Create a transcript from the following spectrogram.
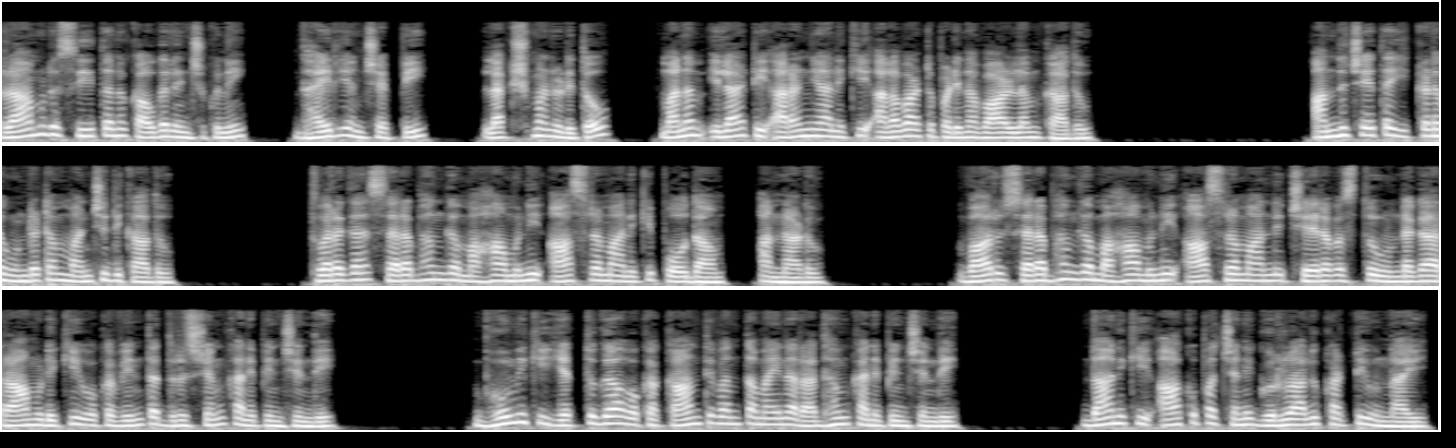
రాముడు సీతను కౌగలించుకుని ధైర్యం చెప్పి లక్ష్మణుడితో మనం ఇలాంటి అరణ్యానికి అలవాటు పడిన వాళ్ళం కాదు. అందుచేత ఇక్కడ ఉండటం మంచిది కాదు. త్వరగా శరభంగ మహాముని ఆశ్రమానికి పోదాం అన్నాడు. వారు శరభంగ మహాముని ఆశ్రమాన్ని చేరవస్తూ ఉండగా రాముడికి ఒక వింత దృశ్యం కనిపించింది. భూమికి ఎత్తుగా ఒక కాంతివంతమైన రథం కనిపించింది. దానికి ఆకుపచ్చని గుర్రాలు కట్టి ఉన్నాయి.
